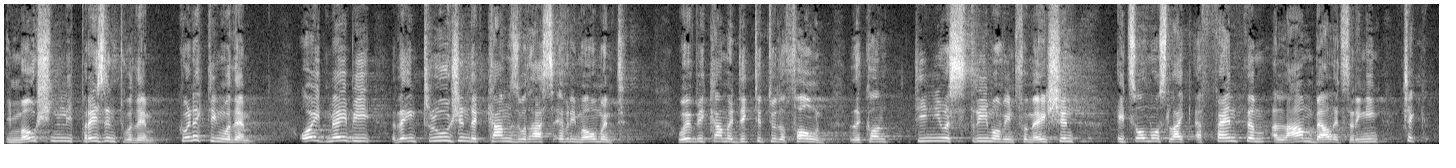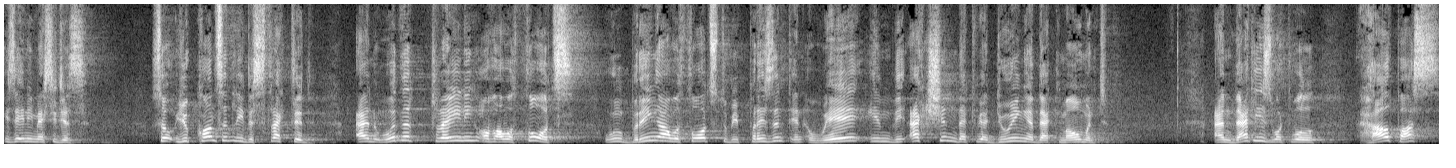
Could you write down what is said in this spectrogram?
emotionally present with them, connecting with them. Or it may be the intrusion that comes with us every moment. We've become addicted to the phone, the continuous stream of information. It's almost like a phantom alarm bell that's ringing. Check, is there any messages? So you're constantly distracted. And with the training of our thoughts, we'll bring our thoughts to be present and aware in the action that we are doing at that moment. And that is what will help us,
